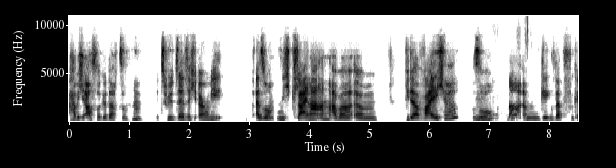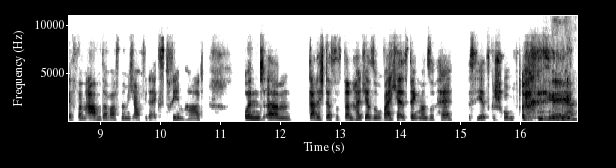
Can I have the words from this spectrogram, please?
habe ich auch so gedacht, so, hm, jetzt fühlt er sich irgendwie, also nicht kleiner an, aber ähm, wieder weicher, so, ne? Im Gegensatz zu gestern Abend, da war es nämlich auch wieder extrem hart. Und ähm, dadurch, dass es dann halt ja so weicher ist, denkt man so, hä, ist sie jetzt geschrumpft? Ja, ja.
